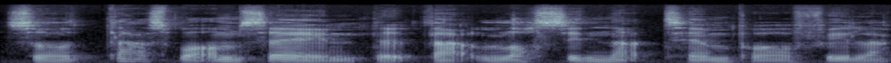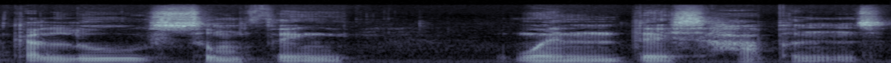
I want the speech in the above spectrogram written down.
So that's what I'm saying, that that loss in that tempo, I feel like I lose something when this happens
